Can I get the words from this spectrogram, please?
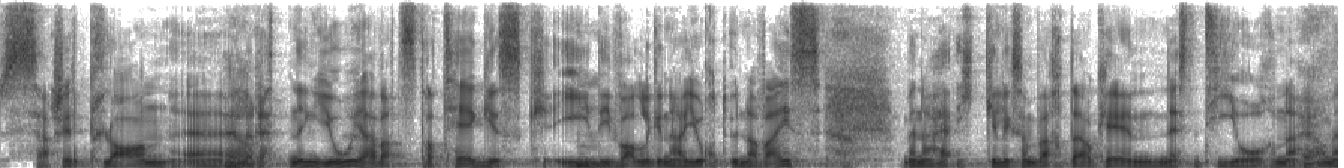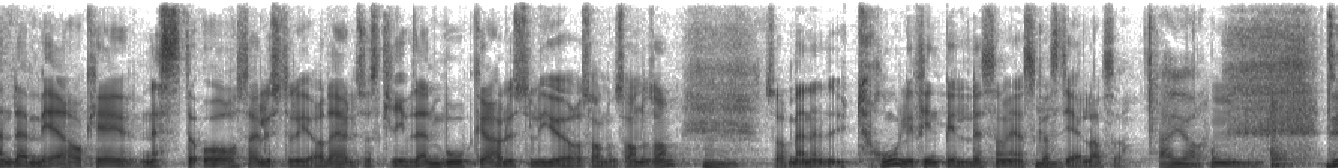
særskilt plan eh, eller retning. Jo, jeg har vært strategisk i Mm. de valgene jeg har gjort underveis, men jeg har ikke liksom vært der ok, neste ti årene. Ja. Men det er mer ok, neste år så har jeg lyst til å gjøre det. Jeg har lyst til å skrive den boka, jeg har lyst til å gjøre sånn og sånn og sånn. Mm. Så, men et utrolig fint bilde som jeg skal stjele, altså. Ja, ja. Mm. Du,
